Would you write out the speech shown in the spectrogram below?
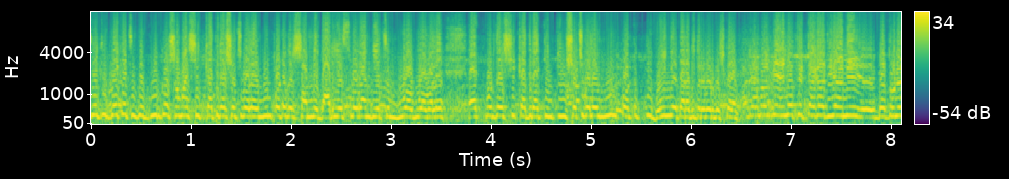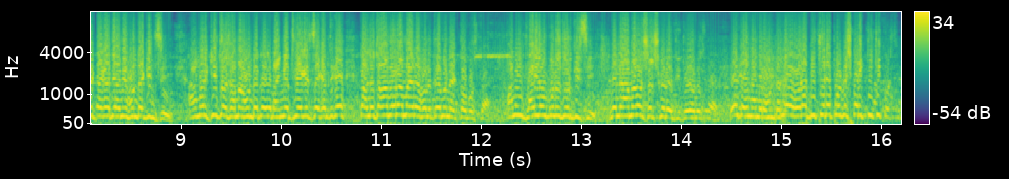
যেটি দেখেছি যে দীর্ঘ সময় শিক্ষার্থীরা সচিবালয়ের মূল ফটকের সামনে দাঁড়িয়ে স্লোগান দিয়েছেন বুয়া বুয়া বলে। এক পর্যায়ে শিক্ষার্থীরা কিন্তু সচিবালয়ের মূল ফটকটি ভেঙে তারা ভিতরে প্রবেশ করেন আমার মেহনতের টাকা দিয়ে আমি বেতনের টাকা দিয়ে আমি হোন্ডা কিনছি। আমার কি দোষ আমার হোন্ডা ভেঙে থেকে গেছে এখান থেকে। তাহলে তো আমারও মায়ের হলো তেমন একটা অবস্থা। আমি ভাই উপরে জোর দিচ্ছি তাহলে আমারও শেষ করে দিতে অবস্থা এটা আমার ওরা ভিতরে প্রবেশ করে কি কি করছে?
